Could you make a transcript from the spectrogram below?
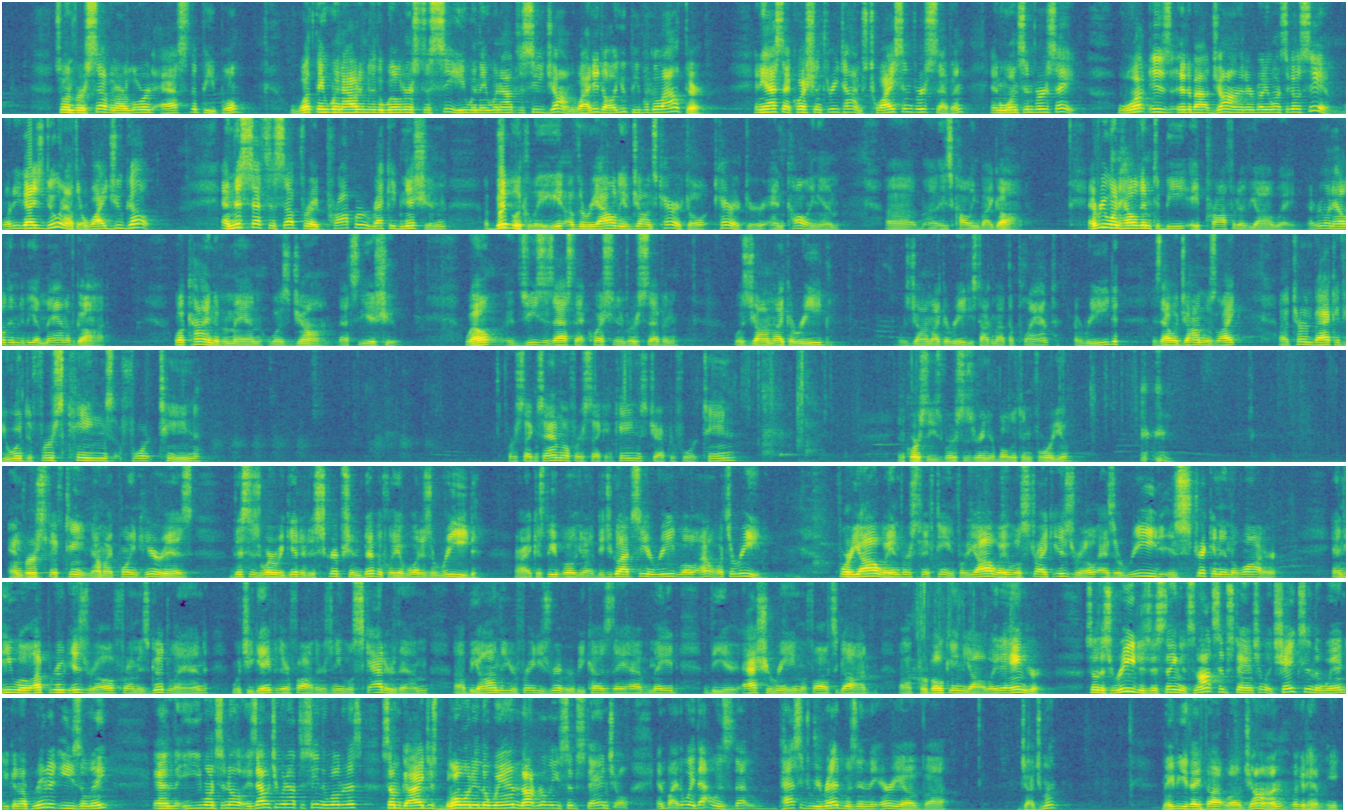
So in verse 7, our Lord asked the people what they went out into the wilderness to see when they went out to see John. Why did all you people go out there? And he asked that question three times twice in verse 7 and once in verse 8. What is it about John that everybody wants to go see him? What are you guys doing out there? Why'd you go? And this sets us up for a proper recognition biblically of the reality of John's character, character and calling him, uh, uh, his calling by God. Everyone held him to be a prophet of Yahweh. Everyone held him to be a man of God. What kind of a man was John? That's the issue. Well, Jesus asked that question in verse 7 Was John like a reed? Was John like a reed? He's talking about the plant, a reed. Is that what John was like? Uh, turn back, if you would, to 1 Kings 14. First, Second Samuel, First, Second Kings, chapter 14. And of course, these verses are in your bulletin for you. and verse 15. Now, my point here is this is where we get a description biblically of what is a reed. All right, because people, you know, did you go out to see a reed? Well, I don't know. What's a reed? For Yahweh, in verse 15, for Yahweh will strike Israel as a reed is stricken in the water, and he will uproot Israel from his good land, which he gave to their fathers, and he will scatter them uh, beyond the Euphrates River because they have made the Asherim, a false god, uh, provoking Yahweh to anger. So this reed is this thing, it's not substantial, it shakes in the wind, you can uproot it easily and he wants to know is that what you went out to see in the wilderness? Some guy just blowing in the wind not really substantial and by the way that was that passage we read was in the area of uh, judgment. Maybe they thought well john look at him he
